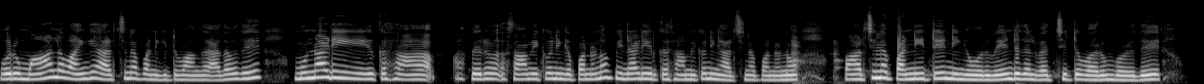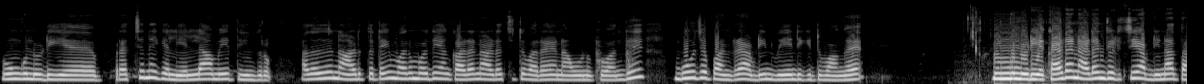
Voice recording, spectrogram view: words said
ஒரு மாலை வாங்கி அர்ச்சனை பண்ணிக்கிட்டு வாங்க. அதாவது முன்னாடி இருக்க சா பெரும் சாமிக்கும் நீங்கள் பண்ணணும் பின்னாடி இருக்க சாமிக்கும் நீங்கள் அர்ச்சனை பண்ணணும் அர்ச்சனை பண்ணிவிட்டு நீங்கள் ஒரு வேண்டுதல் வச்சுட்டு வரும்பொழுது உங்களுடைய பிரச்சனைகள் எல்லாமே தீந்துடும் அதாவது நான் அடுத்த டைம் வரும்பொழுது என் கடனை அடைச்சிட்டு வரேன். நான் உனக்கு வந்து பூஜை பண்ணுறேன் அப்படின்னு வேண்டிக்கிட்டு வாங்க. உங்களுடைய கடன் அடைஞ்சிடுச்சு அப்படின்னா த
